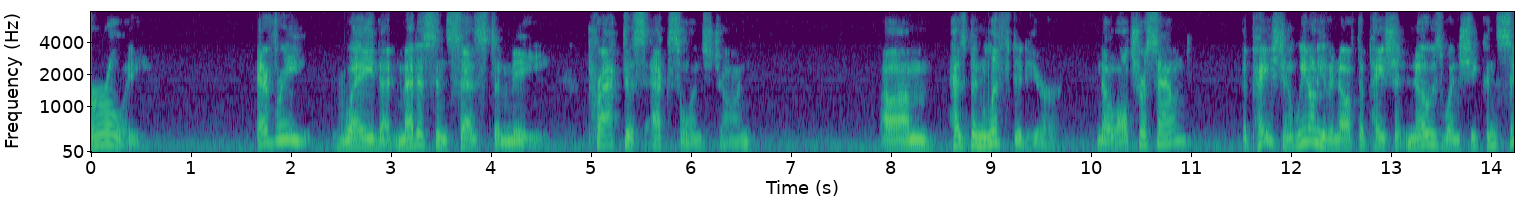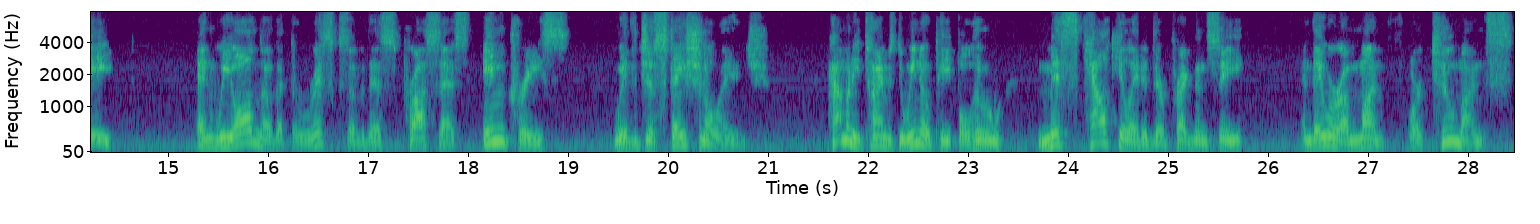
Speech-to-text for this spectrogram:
early? Every way that medicine says to me, practice excellence, John, um, has been lifted here. No ultrasound. The patient, we don't even know if the patient knows when she conceived. And we all know that the risks of this process increase with gestational age. How many times do we know people who miscalculated their pregnancy and they were a month or two months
